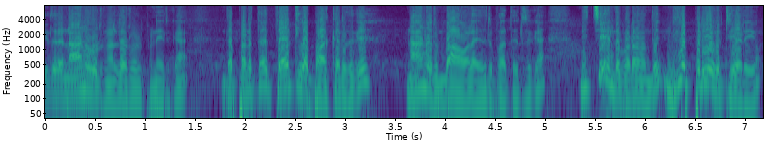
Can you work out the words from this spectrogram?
இதில் நானும் ஒரு நல்ல ரோல் பண்ணியிருக்கேன். இந்த படத்தை தேட்டரில் பார்க்குறதுக்கு நானும் ரொம்ப ஆவலாக எதிர்பார்த்துட்டு இருக்கேன் நிச்சயம் இந்த படம் வந்து மிகப்பெரிய வெற்றி அடையும்.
